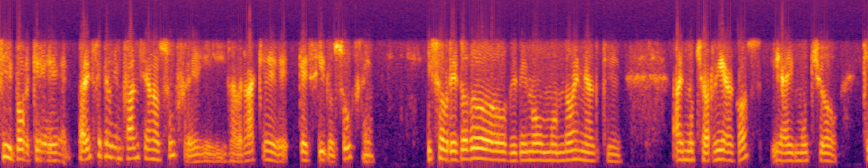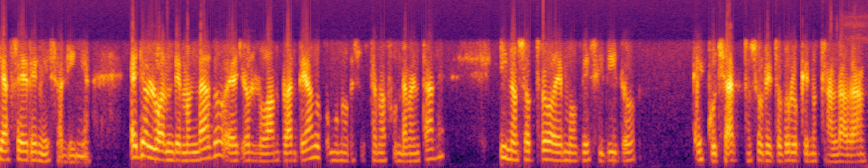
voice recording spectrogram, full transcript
Sí, porque parece que la infancia no sufre y la verdad que, que sí lo sufre. Y sobre todo vivimos un mundo en el que hay muchos riesgos y hay mucho qué hacer en esa línea. Ellos lo han demandado, ellos lo han planteado como uno de sus temas fundamentales y nosotros hemos decidido escuchar sobre todo lo que nos trasladan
